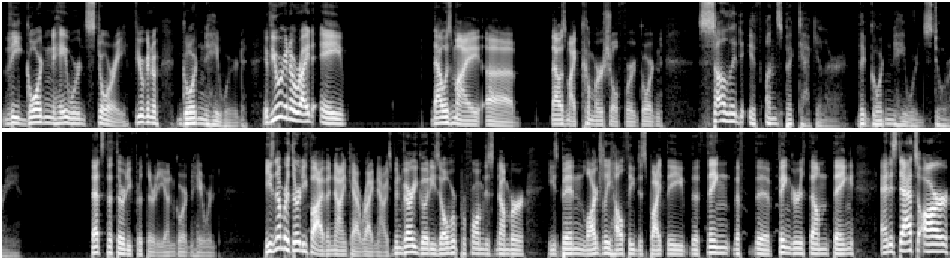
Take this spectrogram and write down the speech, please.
the Gordon Hayward story. If you were going to Gordon Hayward, if you were going to write a that was my uh, that was my commercial for Gordon. Solid if unspectacular. The Gordon Hayward story. That's the 30 for 30 on Gordon Hayward. He's number 35 in nine cat right now. He's been very good. He's overperformed his number. He's been largely healthy despite the the thing the the finger thumb thing. And his stats are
